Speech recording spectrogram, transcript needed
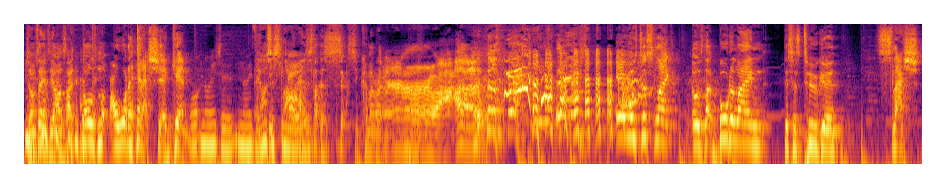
you know what I'm saying to you? I was like, those, no- I want to hear that shit again. What noises? Noises It was did just, she oh, make? it was just like a sexy kind of like. I don't know. it was just like it was like borderline. This is too good. Slash.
